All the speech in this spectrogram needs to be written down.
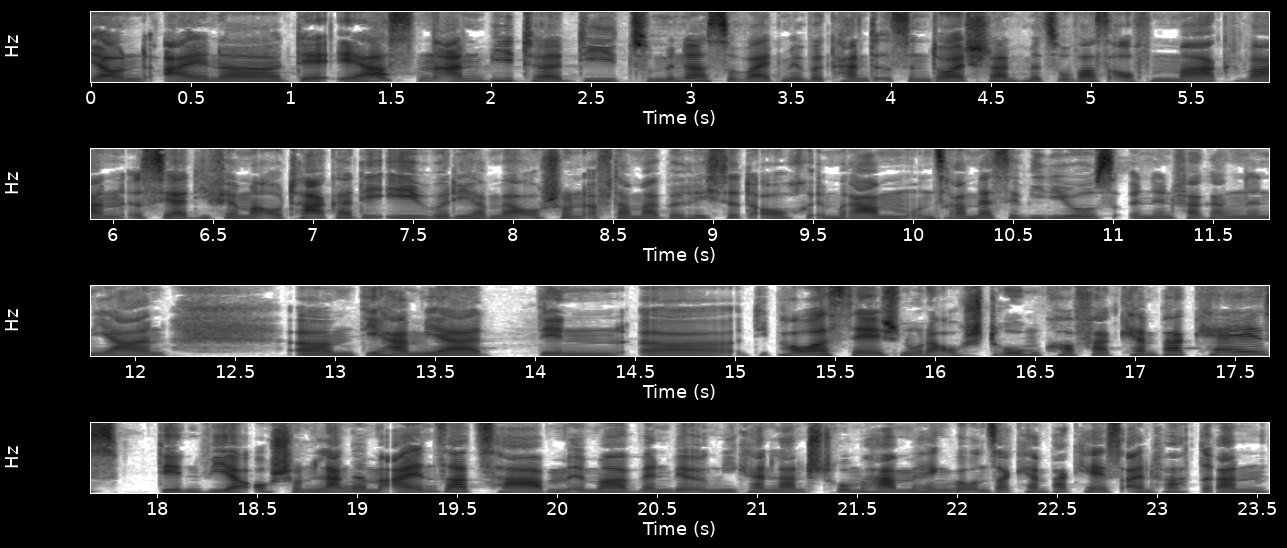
Ja, und einer der ersten Anbieter, die zumindest, soweit mir bekannt ist, in Deutschland mit sowas auf dem Markt waren, ist ja die Firma autarka.de, über die haben wir auch schon öfter mal berichtet, auch im Rahmen unserer Messevideos in den vergangenen Jahren. Ähm, die haben ja den äh, die Powerstation oder auch Stromkoffer Camper Case, den wir auch schon lange im Einsatz haben. Immer wenn wir irgendwie keinen Landstrom haben, hängen wir unser Camper Case einfach dran.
